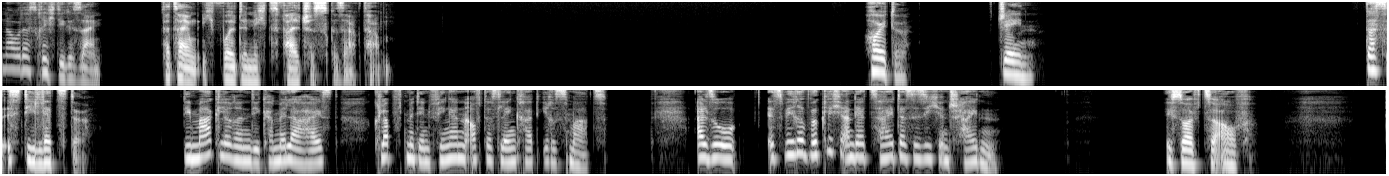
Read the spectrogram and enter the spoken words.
genau das Richtige sein. Verzeihung, ich wollte nichts Falsches gesagt haben. Heute. Jane. Das ist die letzte. Die Maklerin, die Camilla heißt, klopft mit den Fingern auf das Lenkrad ihres Smarts. Also, es wäre wirklich an der Zeit, dass sie sich entscheiden. Ich seufze auf.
